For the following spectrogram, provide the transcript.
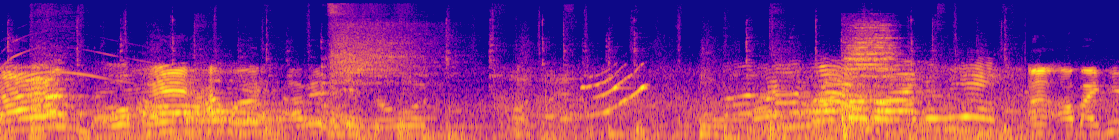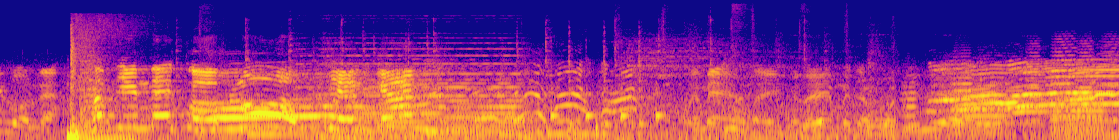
สามโอเคครับผมทำให้เปลี่ยนนูนอะเอาไปที่หล่นแหละถ้าทีมได้กรอบรูปเปลี่ยนกันไม่แม่อะไรไปเลยมันจะวนเรื่อย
